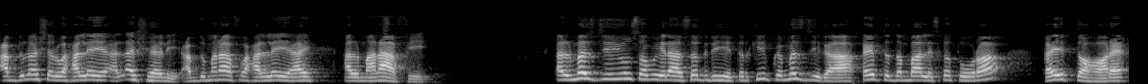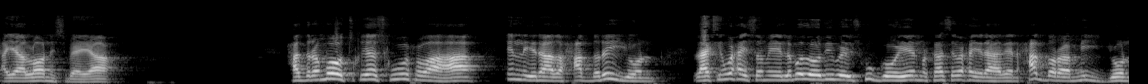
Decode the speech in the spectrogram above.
Cabdulashal waxaa leeyahay alashhali cabdumanaaf waxaa leeyahay almanaafi. Almasji yunsabu ilaa sadrihi tarkiibka masjiga ah qeybta dambaa la iska tuuraa qeybta hore ayaa loo nisbeeyaa xadramowt qiyaasku wuxuu ahaa in la yidhaahdo xadriyun laakiin waxay sameeyeen labadoodiibay isku gooyeen markaase waxay yidhaahdeen xadramiyun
